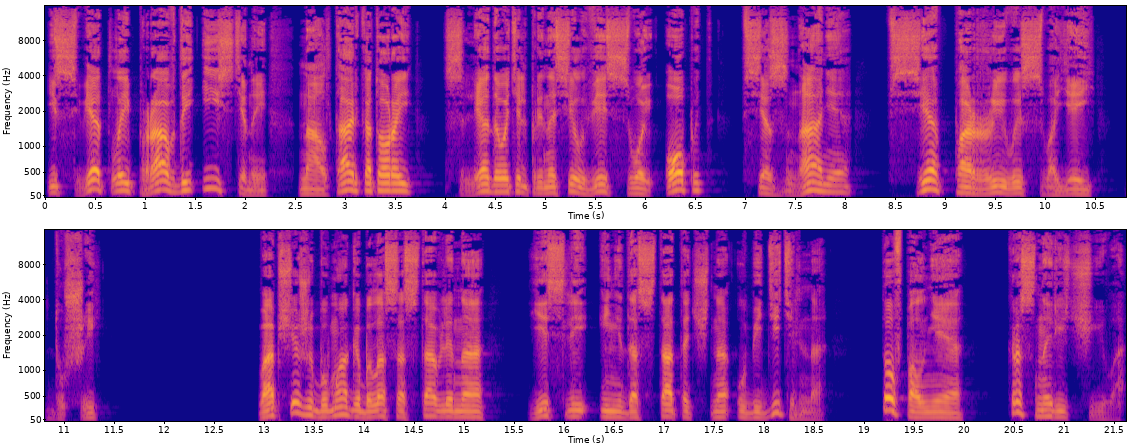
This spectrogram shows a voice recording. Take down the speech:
и светлой правды истины, на алтарь которой следователь приносил весь свой опыт, все знания, все порывы своей души. Вообще же бумага была составлена если и недостаточно убедительно, то вполне красноречиво.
